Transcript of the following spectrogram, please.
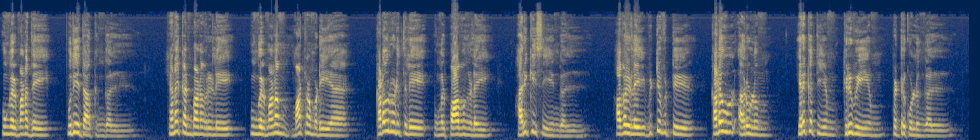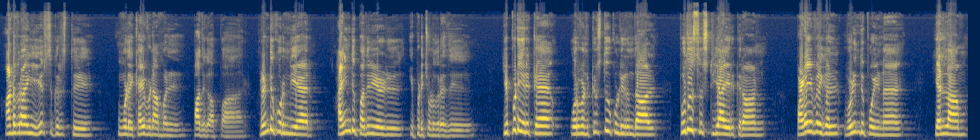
உங்கள் மனதை புதியதாக்குங்கள். எனக்கு அன்பானவர்களே உங்கள் மனம் மாற்றமடைய கடவுளிடத்திலே உங்கள் பாவங்களை அறிக்கை செய்யுங்கள். அவைகளை விட்டுவிட்டு கடவுள் அருளும் இரக்கத்தையும் கிருபையும் பெற்றுக்கொள்ளுங்கள். ஆண்டவராகிய இயேசு கிறிஸ்து உங்களை கைவிடாமல் பாதுகாப்பார். ரெண்டு குருந்தியர் ஐந்து பதினேழு இப்படி சொல்கிறது. இப்படி இருக்க? ஒருவன் கிறிஸ்துவுக்குள் இருந்தால் புது சிருஷ்டியாக இருக்கிறான். பழையவைகள் ஒழிந்து போயின. எல்லாம்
